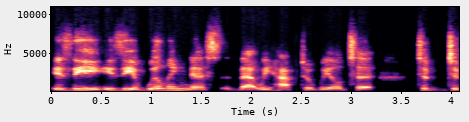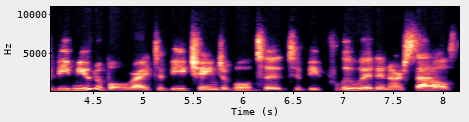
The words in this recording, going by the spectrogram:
is the, is the willingness that we have to wield to, to to be mutable right to be changeable mm. to to be fluid in ourselves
